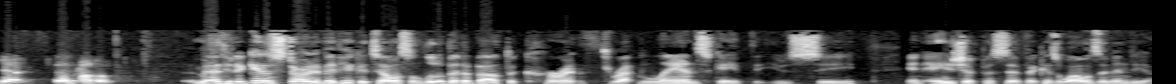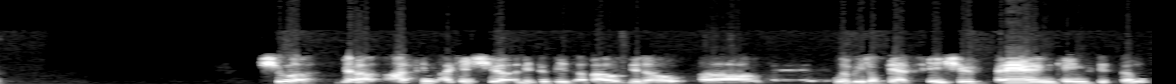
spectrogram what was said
Yeah, no problem. Matthew, to get us started, maybe you could tell us a little bit about the current threat landscape that you see in Asia Pacific as well as in India. Sure. Yeah, I think I can share a little bit about, you know, uh, when we look at Asia banking systems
